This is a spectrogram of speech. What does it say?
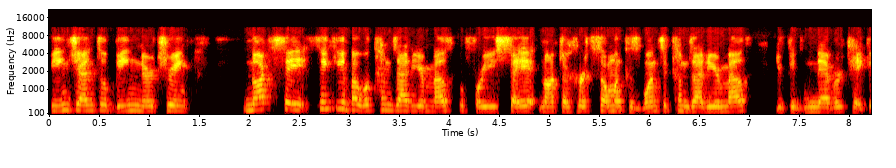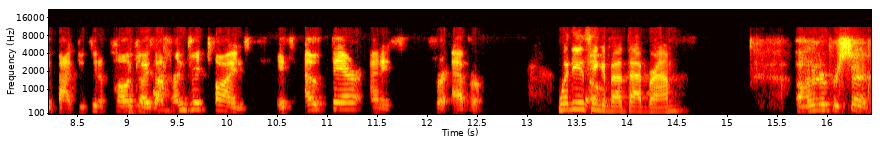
being gentle, being nurturing, not say, thinking about what comes out of your mouth before you say it, not to hurt someone, because once it comes out of your mouth, you could never take it back. You can apologize a hundred times. It's out there and it's forever. What do you so, think about that, Bram? Hundred percent.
